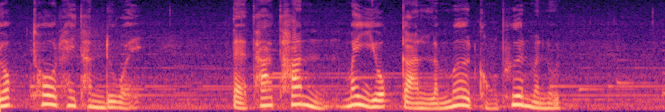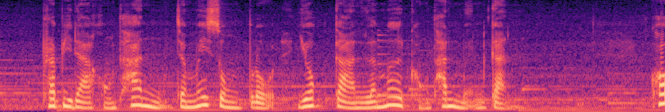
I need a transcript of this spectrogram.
ยกโทษให้ท่านด้วย แต่ถ้าท่านไม่ยกการละเมิดของเพื่อนมนุษย์ พระบิดาของท่านจะไม่ทรงโปรดยกการละเมิดของท่านเหมือนกัน ข้อ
